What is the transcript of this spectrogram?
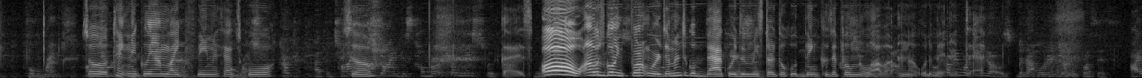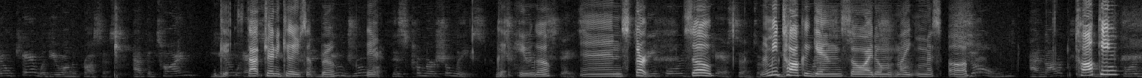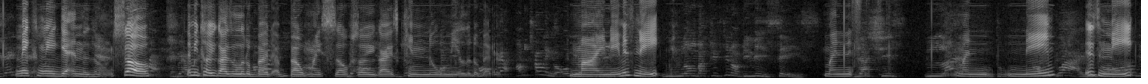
So technically, I'm like famous at school. So, guys. Oh, I was going frontwards. I meant to go backwards and restart the whole thing because I fell in the lava, and that would have been a death. But I'm already on the process. I don't care whether you're on the process. At the time, Okay, you stop trying to kill yourself, bro. There. This commercial lease, Okay, here we go. And start. be for a So, Let me talk again so I don't like mess up. zoned and not approved Talking for a daycare makes me get in the zone. So, let me tell you guys a little bit about myself so you guys can know me a little better. I'm telling you, My name is Nate. Number 15 of the list says My n- that she's my name is Nate.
